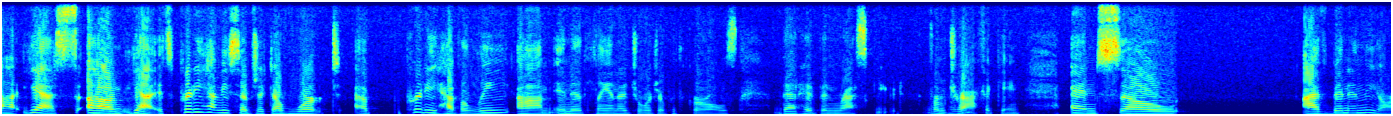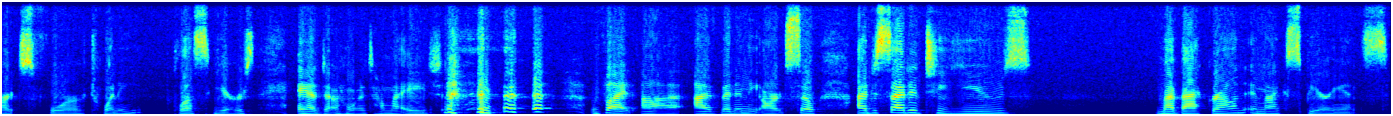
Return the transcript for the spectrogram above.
Uh, yes, um, yeah, it's a pretty heavy subject. I've worked uh, pretty heavily um, in Atlanta, Georgia, with girls that had been rescued from trafficking. And so I've been in the arts for 20 plus years, and I don't want to tell my age, but uh, I've been in the arts. So I decided to use my background and my experience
